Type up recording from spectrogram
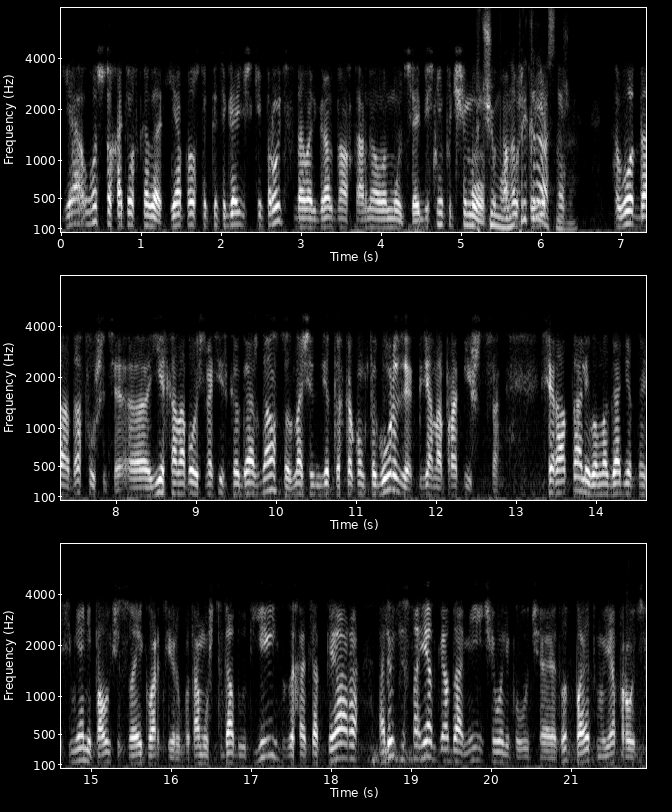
Я вот что хотел сказать. Я просто категорически против давать гражданство Арнелла Мульти. Объясню почему. Почему? Потому она прекрасна если... же. Вот, да, да, слушайте. Э, если она получит российское гражданство, значит, где-то в каком-то городе, где она пропишется, сирота либо многодетная семья не получит своей квартиры, потому что дадут ей, захотят пиара, а люди стоят годами и ничего не получают. Вот поэтому я против.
